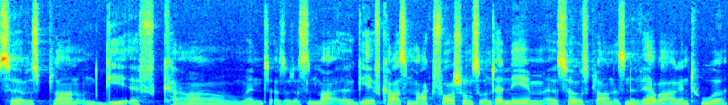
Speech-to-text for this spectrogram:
Serviceplan und GFK. Moment, also das ist äh, GFK ist ein Marktforschungsunternehmen, äh, Serviceplan ist eine Werbeagentur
